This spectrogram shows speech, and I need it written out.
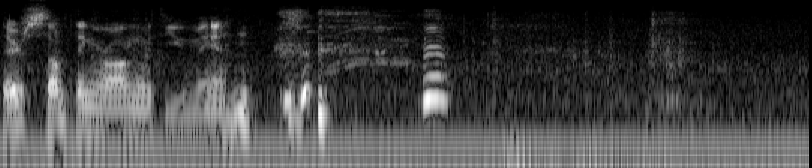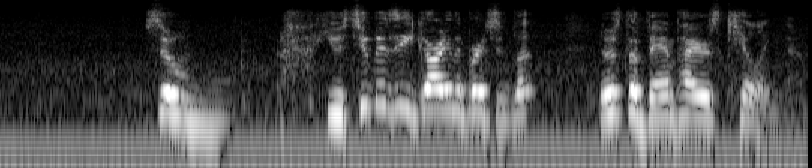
There's something wrong with you, man. So he was too busy guarding the bridge to let, notice the vampires killing them.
